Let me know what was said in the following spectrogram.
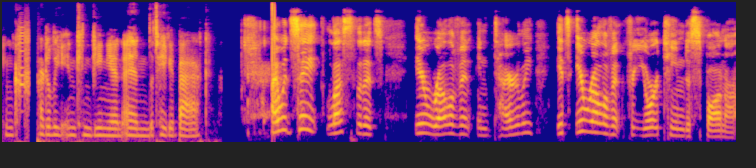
incredibly inconvenient and to take it back. I would say less that it's irrelevant entirely. It's irrelevant for your team to spawn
